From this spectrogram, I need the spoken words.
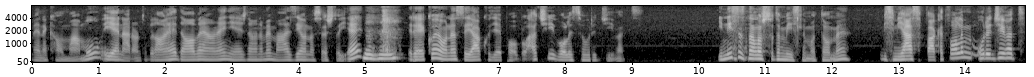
mene kao mamu, je naravno to bila ona je dobra, ona je nježna, ona me mazi, ono sve što je. mm Rekao je, ona se jako lijepo oblači i voli se uređivati. I nisam znala što da mislim o tome. Mislim, ja se fakat volim uređivati,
